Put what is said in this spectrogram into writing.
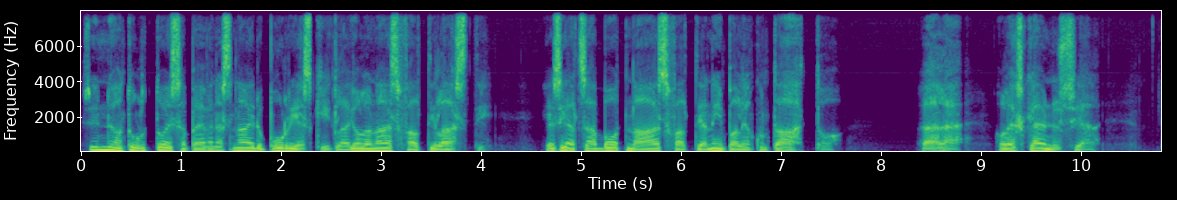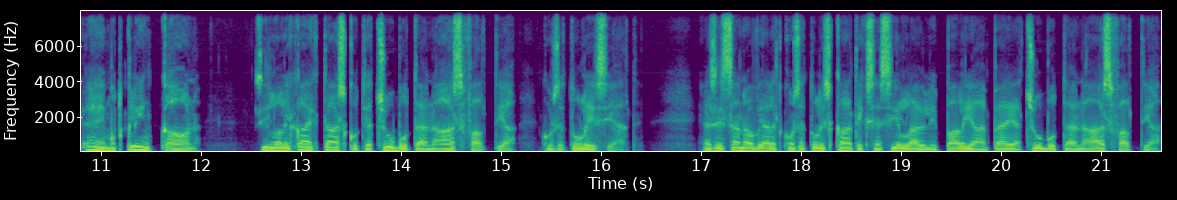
Sinne on tullut toissapäivänä Snaidu purjeskigla, jolla on asfalttilasti. Ja sieltä saa botnaa asfalttia niin paljon kuin tahtoo. Älä, oleks käynyt siellä? Ei, mut klinkka on. Silloin oli kaikki taskut ja chubu täynnä asfalttia, kun se tuli sieltä. Ja se sanoi vielä, että kun se tuli skaatiksen sillä yli paljain pää ja tsubut täynnä asfalttia,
